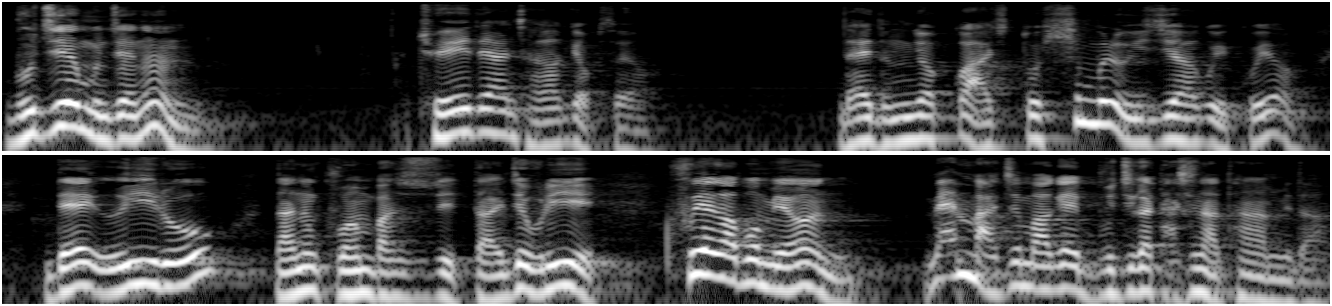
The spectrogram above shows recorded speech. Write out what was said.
무지의 문제는 죄에 대한 자각이 없어요. 내 능력과 아직도 힘을 의지하고 있고요. 내 의로 나는 구원받을 수 있다. 이제 우리 후에 가보면 맨 마지막에 무지가 다시 나타납니다.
